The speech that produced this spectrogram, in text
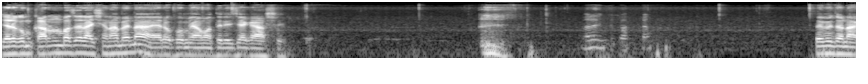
যেরকম কারণ বাজার আইসা নামে না এরকমই আমাদের এই জায়গায় আসে। টকটা। তুমি তো না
